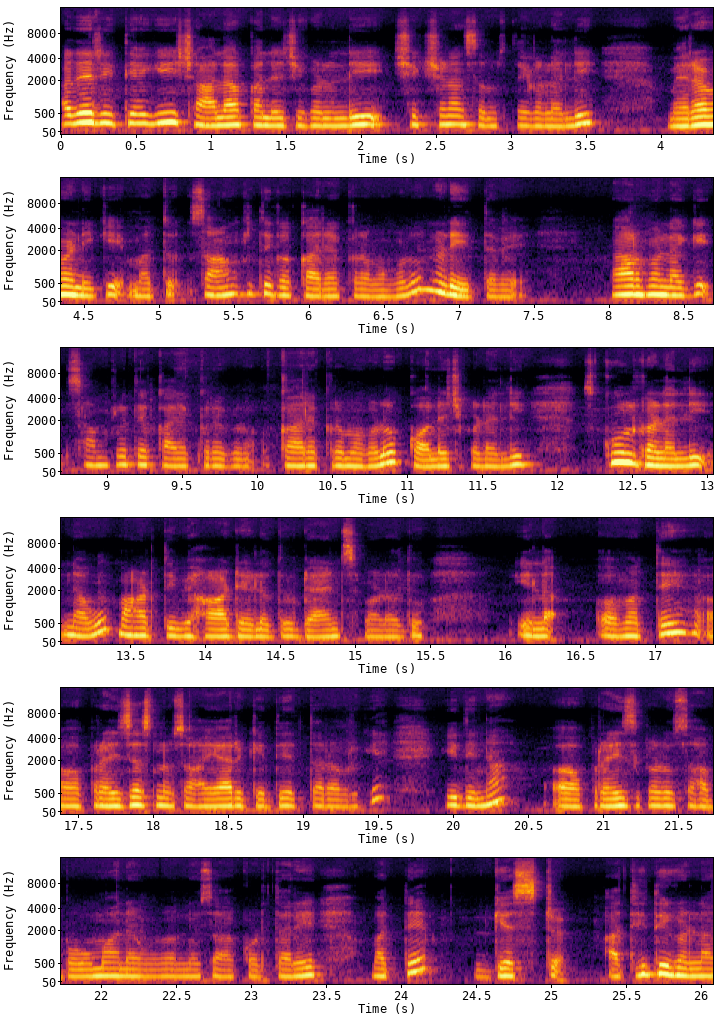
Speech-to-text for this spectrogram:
ಅದೇ ರೀತಿಯಾಗಿ ಶಾಲಾ ಕಾಲೇಜುಗಳಲ್ಲಿ, ಶಿಕ್ಷಣ ಸಂಸ್ಥೆಗಳಲ್ಲಿ ಮೆರವಣಿಗೆ ಮತ್ತು ಸಾಂಸ್ಕೃತಿಕ ಕಾರ್ಯಕ್ರಮಗಳು ನಡೆಯುತ್ತವೆ. ನಾರ್ಮಲಾಗಿ ಸಾಂಸ್ಕೃತಿಕ ಕಾರ್ಯಕ್ರಮಗಳು ಕಾರ್ಯಕ್ರಮಗಳು ಕಾಲೇಜ್ಗಳಲ್ಲಿ, ಸ್ಕೂಲ್ಗಳಲ್ಲಿ ನಾವು ಮಾಡ್ತೀವಿ. ಹಾಡು ಹೇಳೋದು, ಡ್ಯಾನ್ಸ್ ಮಾಡೋದು ಇಲ್ಲ ಮತ್ತು ಪ್ರೈಸಸ್ನು ಸಹ ಯಾರು ಗೆದ್ದಿರ್ತಾರೆ ಅವ್ರಿಗೆ ಈ ದಿನ ಪ್ರೈಸ್ಗಳು ಸಹ, ಬಹುಮಾನಗಳನ್ನು ಸಹ ಕೊಡ್ತಾರೆ. ಮತ್ತು ಗೆಸ್ಟ್ ಅತಿಥಿಗಳನ್ನ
